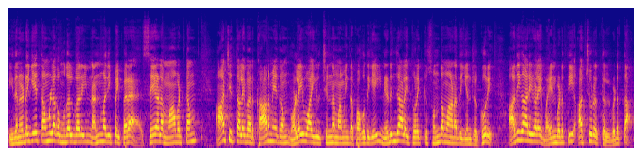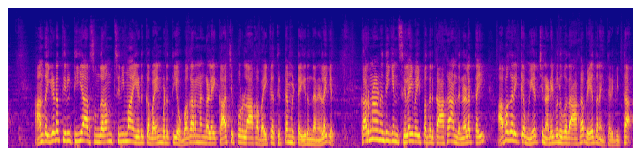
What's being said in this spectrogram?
இதனிடையே தமிழக முதல்வரின் நன்மதிப்பை பெற சேலம் மாவட்டம் ஆட்சித்தலைவர் கார்மேகம் நுழைவாயில் சின்னம் அமைந்த பகுதியை நெடுஞ்சாலைத்துறைக்கு சொந்தமானது என்று கூறி அதிகாரிகளை பயன்படுத்தி அச்சுறுத்தல் விடுத்தார். அந்த இடத்தில் டி ஆர் சுந்தரம் சினிமா எடுக்க பயன்படுத்திய உபகரணங்களை காட்சிப் பொருளாக வைக்க திட்டமிட்ட இருந்த நிலையில் கருணாநிதியின் சிலை வைப்பதற்காக அந்த நிலத்தை அபகரிக்க முயற்சி நடைபெறுவதாக வேதனை தெரிவித்தார்.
